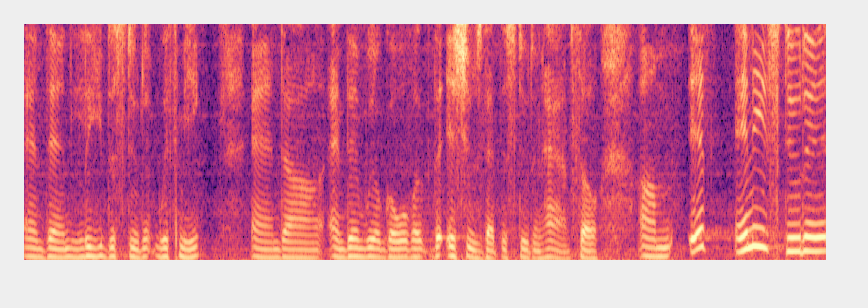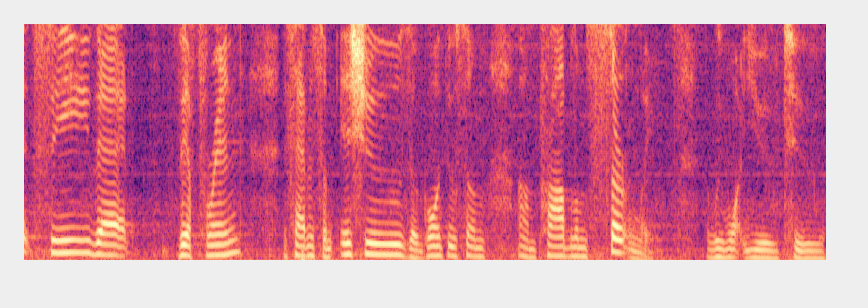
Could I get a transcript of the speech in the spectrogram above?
and then leave the student with me, and uh, and then we'll go over the issues that the student have. So, um, if any student see that their friend is having some issues or going through some um, problems, certainly we want you to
